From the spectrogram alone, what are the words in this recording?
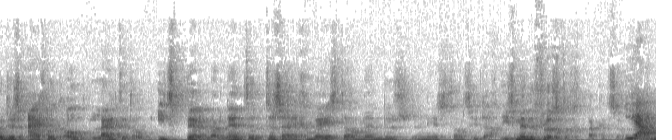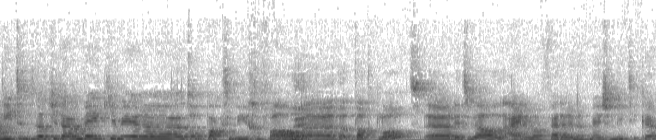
je dus eigenlijk ook, lijkt het ook iets permanenter te zijn geweest dan men dus in eerste instantie dacht. Iets minder vluchtig, ik het zo Ja, niet dat je daar een beetje weer uh, het oppakt in ieder geval. Nee. Uh, dat, dat, klopt. Uh, dit is wel het wel verder in het Mesolithicum.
